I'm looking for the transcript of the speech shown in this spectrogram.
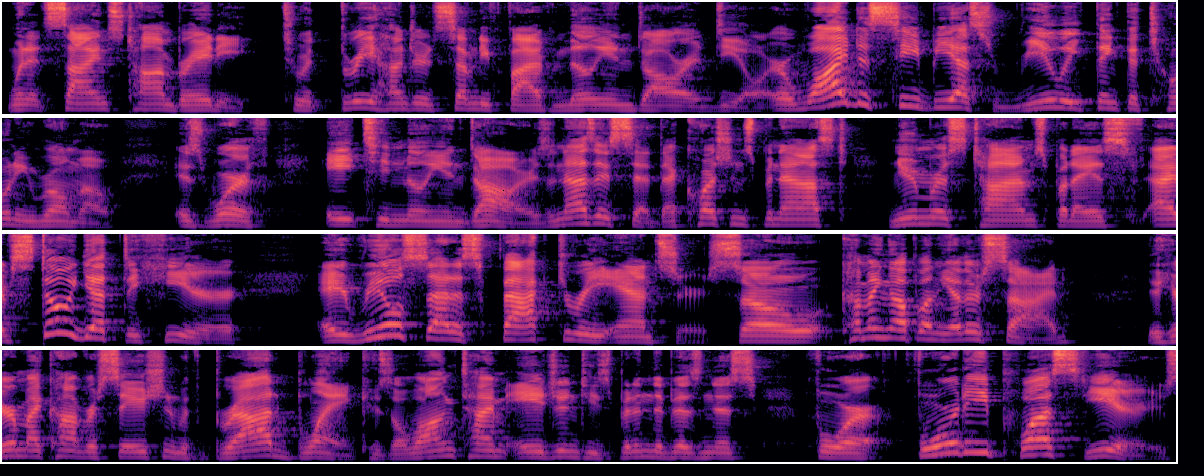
when it signs Tom Brady to a $375 million deal? Or why does CBS really think that Tony Romo is worth $18 million? And as I said, that question's been asked numerous times, but I have still yet to hear a real satisfactory answer. So, coming up on the other side, you'll hear my conversation with Brad Blank, who's a longtime agent. He's been in the business for 40 plus years.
